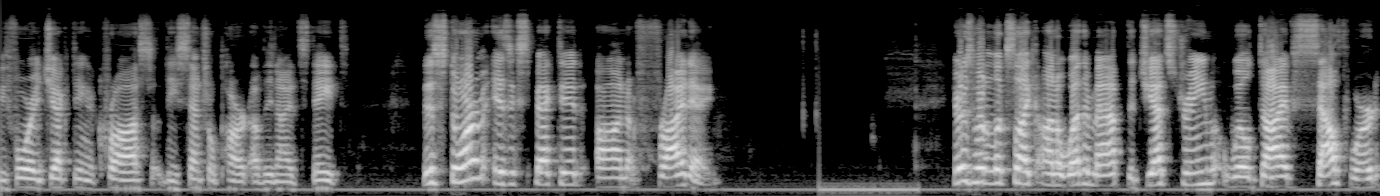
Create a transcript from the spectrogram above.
before ejecting across the central part of the United States. This storm is expected on Friday. Here's what it looks like on a weather map. The jet stream will dive southward,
